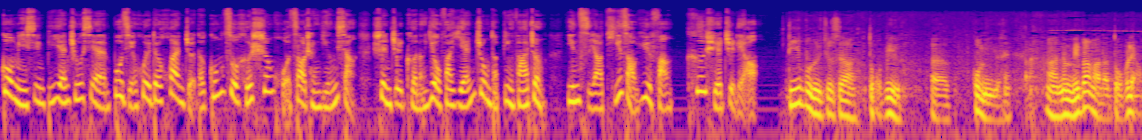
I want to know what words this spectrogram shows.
过敏性鼻炎出现不仅会对患者的工作和生活造成影响，甚至可能诱发严重的并发症，因此要提早预防，科学治疗。第一步呢，就是要躲避呃过敏源，啊，那没办法的，躲不了。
